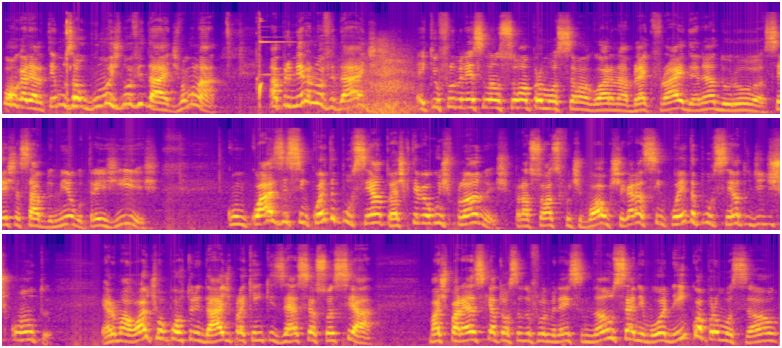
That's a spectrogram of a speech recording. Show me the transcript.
Bom, galera, temos algumas novidades, vamos lá. A primeira novidade é que o Fluminense lançou uma promoção agora na Black Friday, né? Durou sexta, sábado, domingo, três dias, com quase 50%. Acho que teve alguns planos para sócio futebol que chegaram a 50% de desconto. Era uma ótima oportunidade para quem quisesse se associar. Mas parece que a torcida do Fluminense não se animou nem com a promoção,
